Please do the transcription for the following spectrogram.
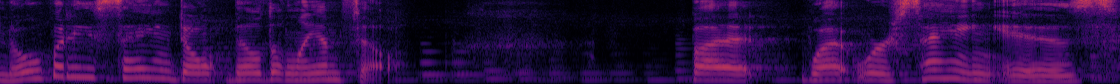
Nobody's saying don't build a landfill. But what we're saying is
